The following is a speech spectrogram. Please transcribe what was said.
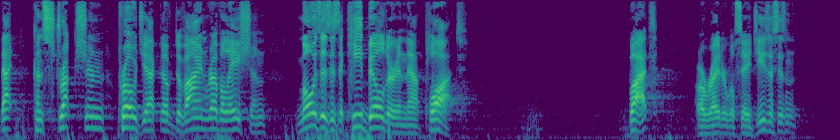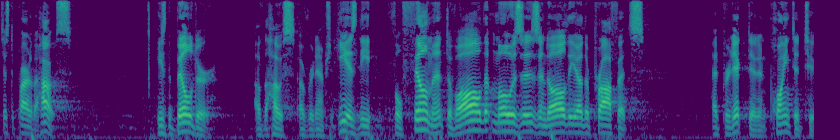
that construction project of divine revelation, Moses is a key builder in that plot. But, our writer will say, Jesus isn't just a part of the house, he's the builder of the house of redemption. He is the fulfillment of all that Moses and all the other prophets had predicted and pointed to.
